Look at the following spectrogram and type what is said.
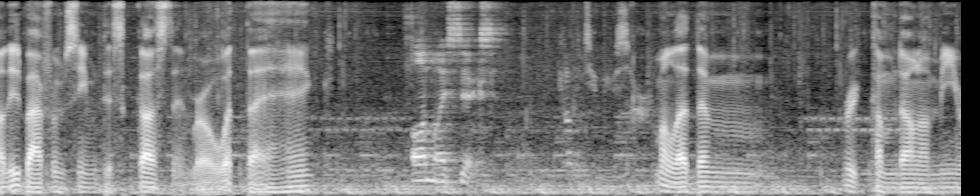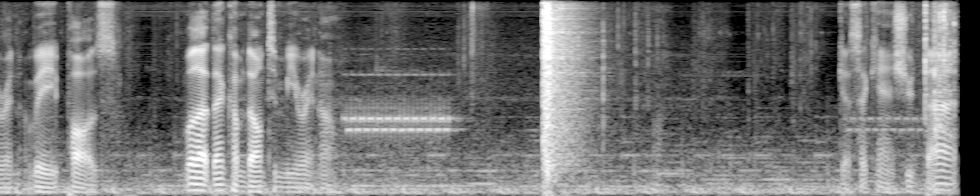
Oh, these bathrooms seem disgusting, bro. What the heck? On my six. Coming to you, sir. I'm gonna let them come down on me right now. Wait, pause. We'll let them come down to me right now. Guess I can't shoot that.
